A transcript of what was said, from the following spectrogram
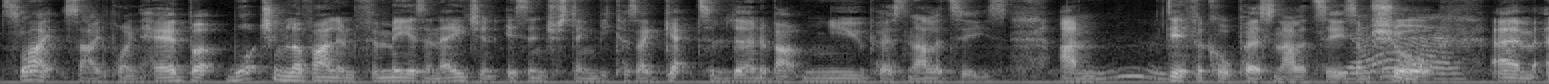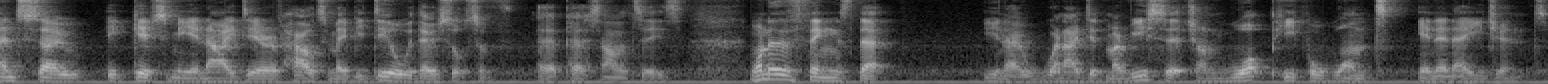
slight side point here, but watching Love Island for me as an agent is interesting because I get to learn about new personalities and mm. difficult personalities, yeah. I'm sure. Um, and so it gives me an idea of how to maybe deal with those sorts of uh, personalities. One of the things that, you know, when I did my research on what people want in an agent,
